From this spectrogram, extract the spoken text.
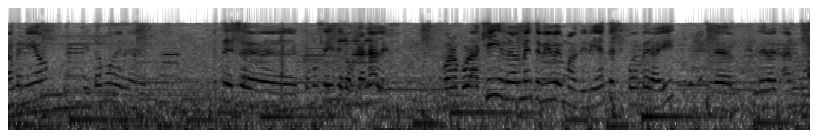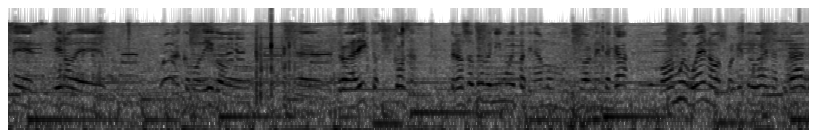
Han venido y estamos en el, este es, eh, ¿cómo se dice? Los canales. Bueno, por aquí realmente viven malvivientes, si pueden ver ahí. Eh, no sé, es lleno de, eh, como digo, eh, drogadictos y cosas. Pero nosotros venimos y patinamos usualmente acá. Como es muy bueno, porque este lugar es natural.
